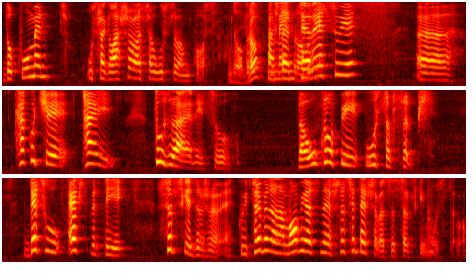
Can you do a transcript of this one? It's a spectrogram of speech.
dokument usaglašava sa Ustavom Kosova. Dobro, pa i šta je problem? Pa me interesuje uh, kako će taj, tu zajednicu da uklopi Ustav Srbije. Gde su eksperti srpske države koji treba da nam objasne šta se dešava sa srpskim ustavom?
